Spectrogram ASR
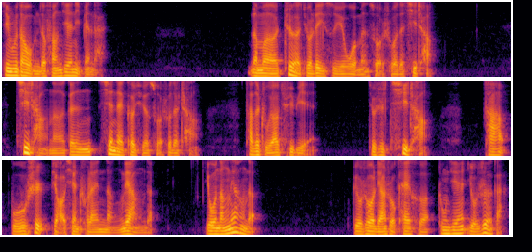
进入到我们的房间里边来。那么这就类似于我们所说的气场。气场呢，跟现代科学所说的场，它的主要区别就是气场，它不是表现出来能量的。有能量的，比如说两手开合，中间有热感，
